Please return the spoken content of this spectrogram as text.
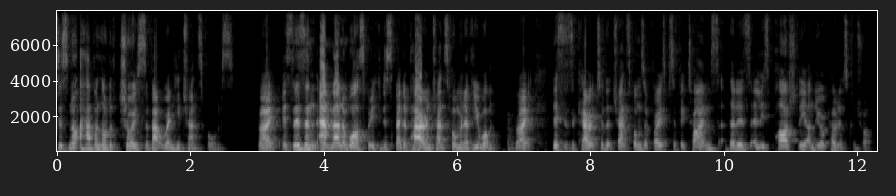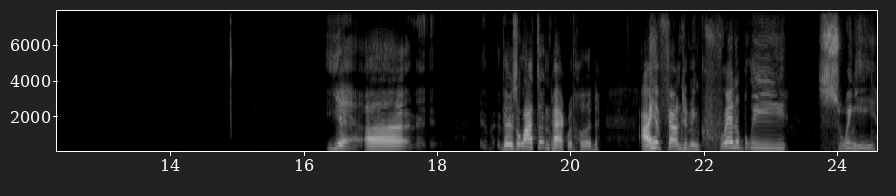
does not have a lot of choice about when he transforms right? This isn't Ant Man and Wasp, where you can just spend a power and transform whenever you want, right? This is a character that transforms at very specific times that is at least partially under your opponent's control. Yeah, uh, there's a lot to unpack with Hood. I have found him incredibly swingy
